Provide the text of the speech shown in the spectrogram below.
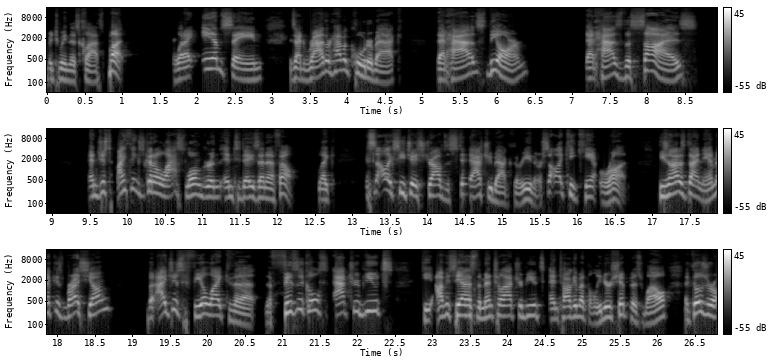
between this class. But what I am saying is I'd rather have a quarterback that has the arm, that has the size, and just I think is going to last longer in, in today's NFL. Like it's not like CJ Stroud's a statue back there either. It's not like he can't run. He's not as dynamic as Bryce Young, but I just feel like the the physical attributes. He obviously has the mental attributes and talking about the leadership as well. Like those are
